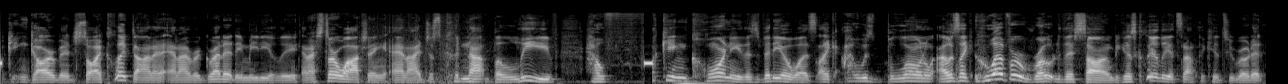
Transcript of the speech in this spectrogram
fucking garbage. So I clicked on it and I regret it immediately. And I start watching and I just could not believe how fucking corny this video was. Like, I was blown I was like, whoever wrote this song, because clearly it's not the kids who wrote it,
